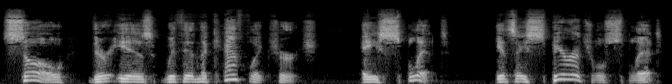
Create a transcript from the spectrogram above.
so there is within the Catholic Church a split. It's a spiritual split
